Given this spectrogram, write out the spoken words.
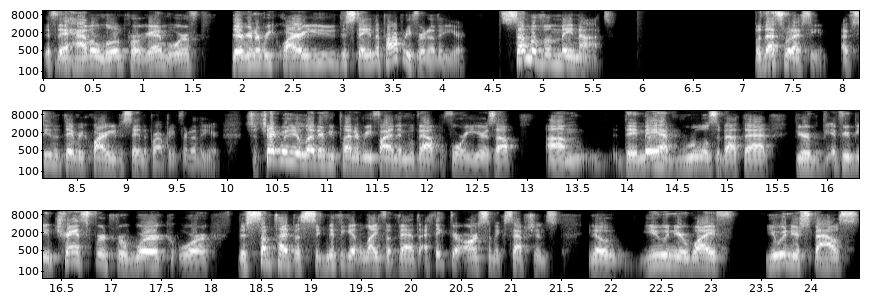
if they have a loan program or if they're going to require you to stay in the property for another year. Some of them may not. But that's what I've seen. I've seen that they require you to stay in the property for another year. So check with your lender if you plan to refi and then move out before a year is up. Um, they may have rules about that. If you're if you're being transferred for work or there's some type of significant life event, I think there are some exceptions. You know, you and your wife, you and your spouse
